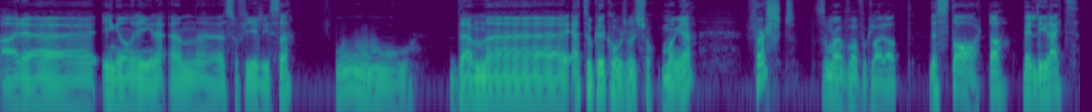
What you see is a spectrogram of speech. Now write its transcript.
er eh, ingen andre yngre enn eh, Sofie Elise. Oh. Den eh, Jeg tror ikke det kommer som et sjokk på mange. Først så må jeg bare forklare at det starta veldig greit.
